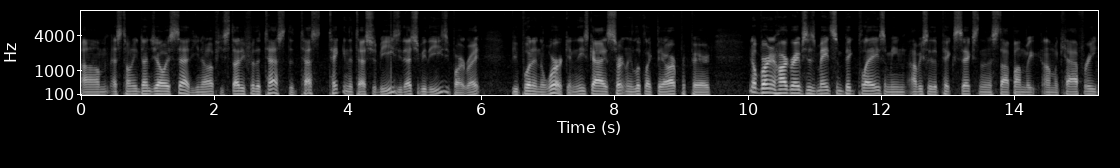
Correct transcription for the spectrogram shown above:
Um, as Tony Dungy always said, you know, if you study for the test, the test taking the test should be easy. That should be the easy part, right? If you put in the work, and these guys certainly look like they are prepared. You know, Vernon Hargreaves has made some big plays. I mean, obviously the pick six and then the stop on, on McCaffrey.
